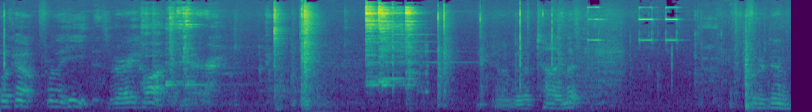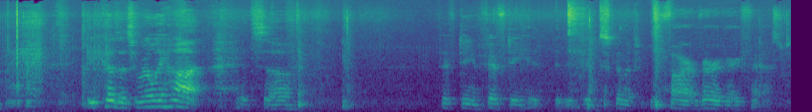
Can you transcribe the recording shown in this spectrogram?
Look out for the heat. It's very hot in there. And I'm going to time it. Put it in. Because it's really hot. It's uh, 1550. It, it, it's going to fire very, very fast.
